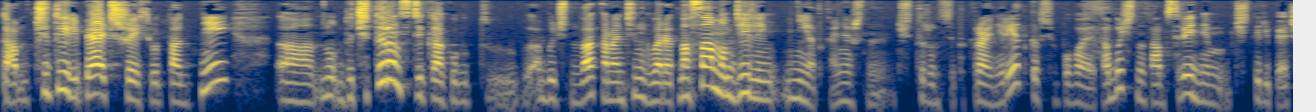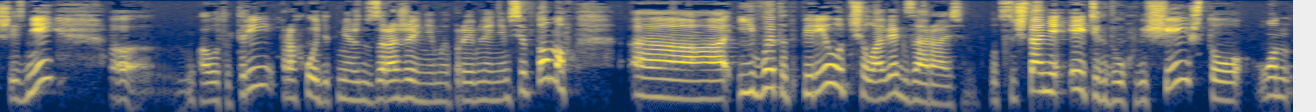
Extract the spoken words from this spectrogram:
там 4, 5, 6 вот так дней, ну, до 14, как вот обычно, да, карантин говорят. На самом деле нет, конечно, 14 это крайне редко все бывает. Обычно там в среднем 4, 5, 6 дней, э, у кого-то 3 проходит между заражением и проявлением симптомов. И в этот период человек заразен. Вот сочетание этих двух вещей, что он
